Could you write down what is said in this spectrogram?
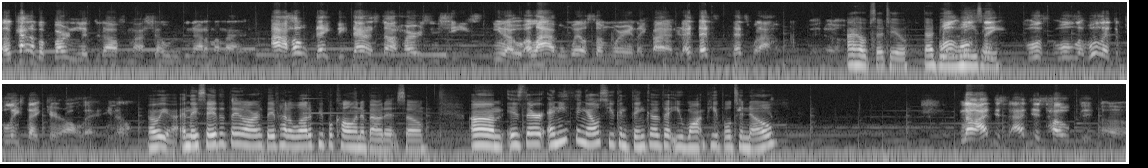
a kind of a burden lifted off my shoulders and out of my mind. I hope deep, deep down it's not hers and she's, you know, alive and well somewhere and they find her. That, that's that's what I hope. But, um, I hope so too. That'd be we'll, we'll amazing. see. We'll, we'll we'll let the police take care of all that. You know. Oh yeah, and they say that they are. They've had a lot of people calling about it. So, um, is there anything else you can think of that you want people to know? No, I just I just hope that, uh,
